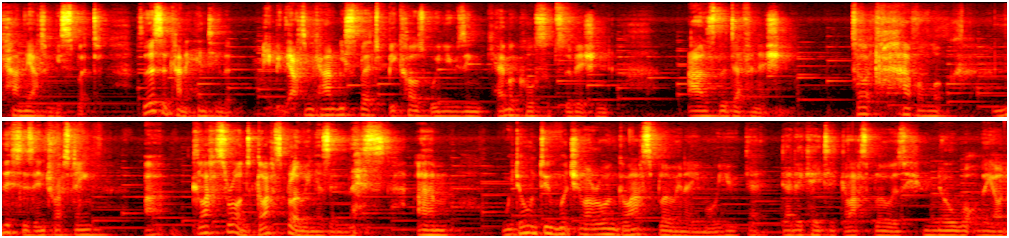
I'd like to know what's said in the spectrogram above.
can the atom be split. So this is kind of hinting that maybe the atom can be split because we're using chemical subdivision as the definition. So let's have a look. This is interesting. Uh, glass rods, glass blowing is in this. Um, we don't do much of our own glass blowing anymore. You get dedicated glass blowers who know what they are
